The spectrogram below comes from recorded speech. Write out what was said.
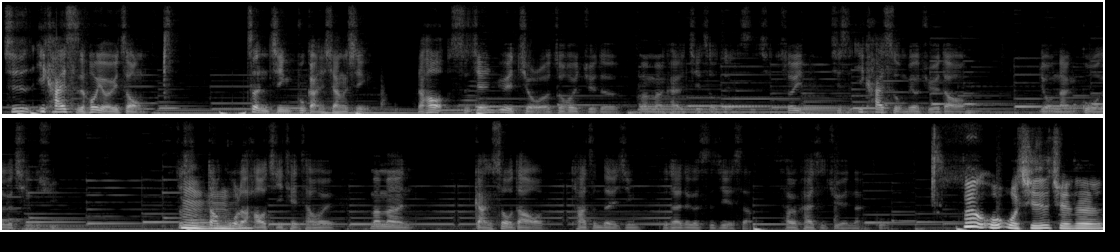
其实一开始会有一种 震惊，不敢相信，然后时间越久了，就会觉得慢慢开始接受这件事情。所以其实一开始我没有觉得到有难过这个情绪，就是到过了好几天才会慢慢感受到他真的已经不在这个世界上，才会开始觉得难过。因为我我其实觉得，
